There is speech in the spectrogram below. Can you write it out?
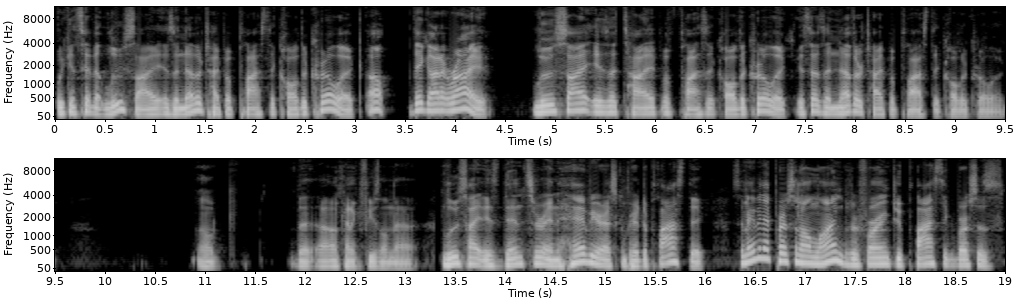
We can say that lucite is another type of plastic called acrylic. Oh, they got it right. Lucite is a type of plastic called acrylic. It says another type of plastic called acrylic. Oh, I'm kind of confused on that. Lucite is denser and heavier as compared to plastic. So maybe that person online was referring to plastic versus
